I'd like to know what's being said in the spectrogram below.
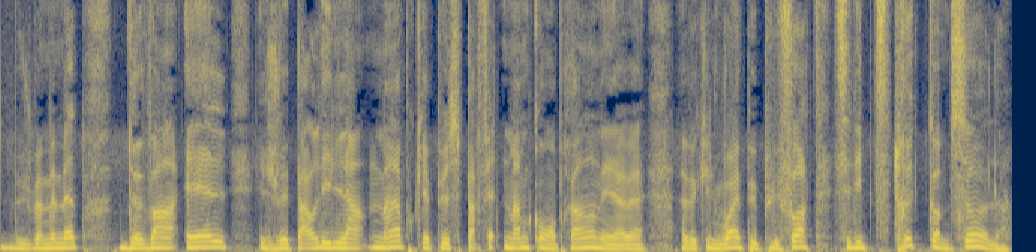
je vais me mettre devant elle et je vais parler lentement pour qu'elle puisse parfaitement me comprendre et euh, avec une voix un peu plus forte. C'est des petits trucs comme ça, là.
